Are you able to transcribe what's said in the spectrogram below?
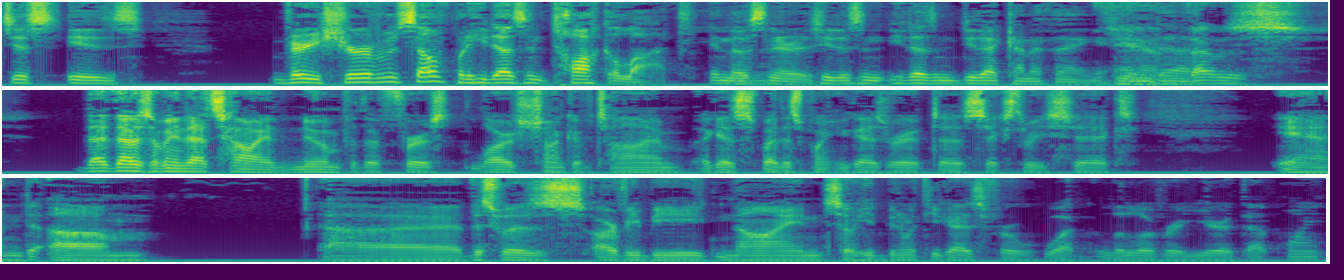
just is very sure of himself, but he doesn't talk a lot in those scenarios. He doesn't he doesn't do that kind of thing. Yeah, and uh, that was that. That was. I mean, that's how I knew him for the first large chunk of time. I guess by this point, you guys were at uh, six three six, and um, uh, this was RVB nine. So he'd been with you guys for what a little over a year at that point.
